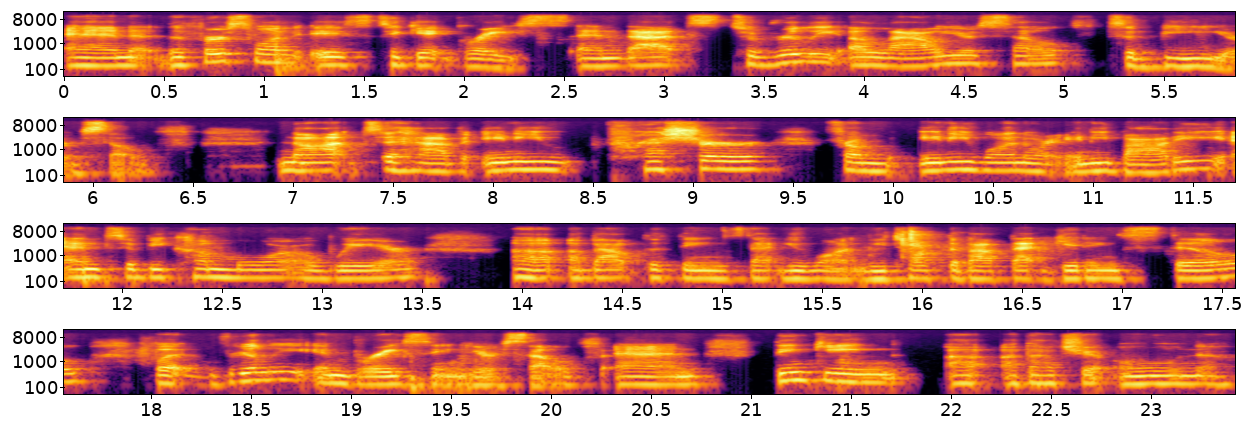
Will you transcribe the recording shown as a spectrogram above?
And the first one is to get grace, and that's to really allow yourself to be yourself, not to have any pressure from anyone or anybody, and to become more aware uh, about the things that you want. We talked about that getting still, but really embracing yourself and thinking uh, about your own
